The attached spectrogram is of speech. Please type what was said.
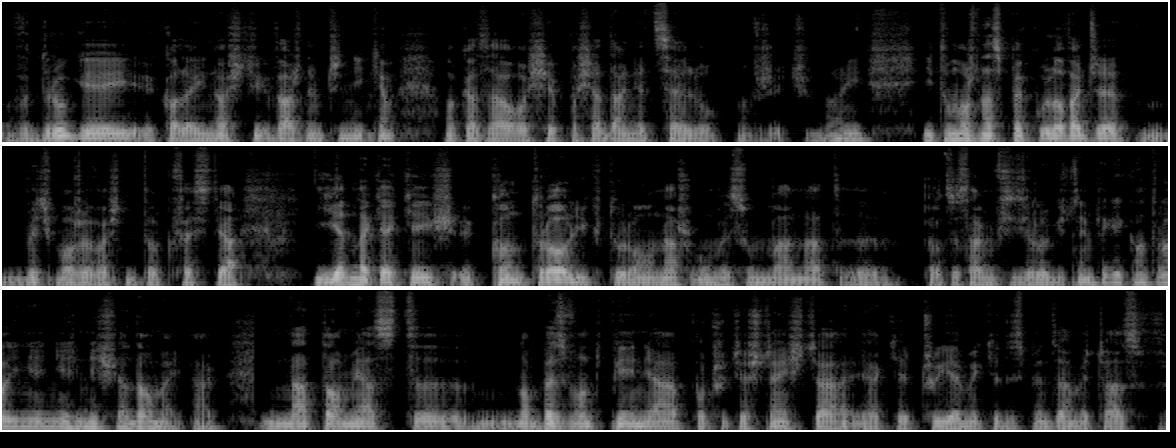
W drugiej kolejności ważnym czynnikiem okazało się posiadanie celu w życiu. No i, i tu można spekulować, że być może właśnie to kwestia jednak jakiejś kontroli, którą nasz umysł ma nad y, procesami fizjologicznymi, takiej kontroli nie, nie, nieświadomej. Tak? Natomiast no, bez wątpienia poczucie szczęścia, jakie czujemy, kiedy spędzamy czas w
